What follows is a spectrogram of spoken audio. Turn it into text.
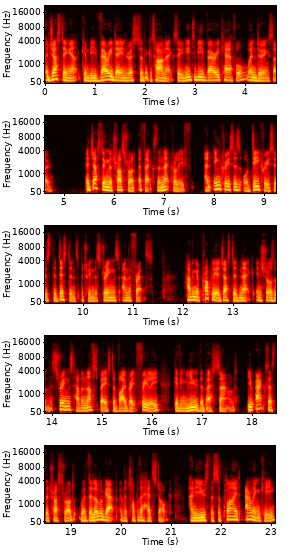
adjusting it can be very dangerous to the guitar neck, so you need to be very careful when doing so. Adjusting the truss rod affects the neck relief and increases or decreases the distance between the strings and the frets. Having a properly adjusted neck ensures that the strings have enough space to vibrate freely, giving you the best sound. You access the truss rod with the little gap at the top of the headstock, and you use the supplied Allen key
